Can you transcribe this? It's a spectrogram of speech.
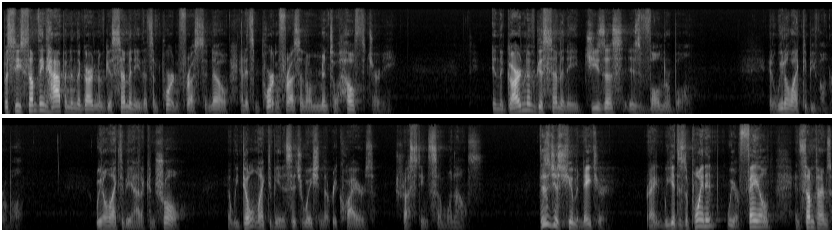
But see, something happened in the Garden of Gethsemane that's important for us to know, and it's important for us in our mental health journey. In the Garden of Gethsemane, Jesus is vulnerable, and we don't like to be vulnerable. We don't like to be out of control, and we don't like to be in a situation that requires trusting someone else. This is just human nature right? We get disappointed, we are failed, and sometimes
